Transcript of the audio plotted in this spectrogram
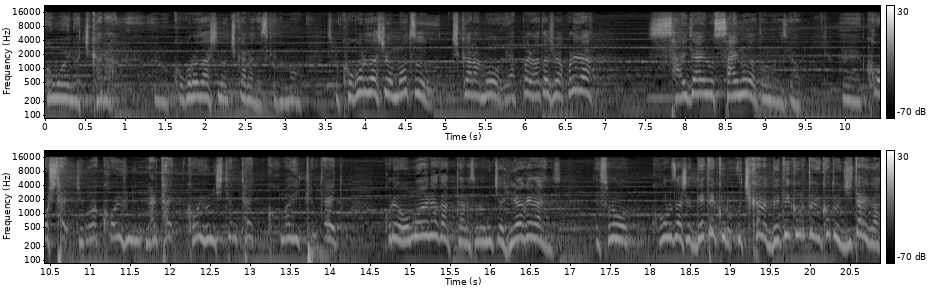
思いの力志の力ですけどもその志を持つ力もやっぱり私はこれが最大の才能だと思うんですよ。えー、こうしたい自分はこういうふうになりたいこういうふうにしてみたいここまで行ってみたいとこれを思わなかったらその道は開けないんです。でその志が出てくる内から出てくるということ自体が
